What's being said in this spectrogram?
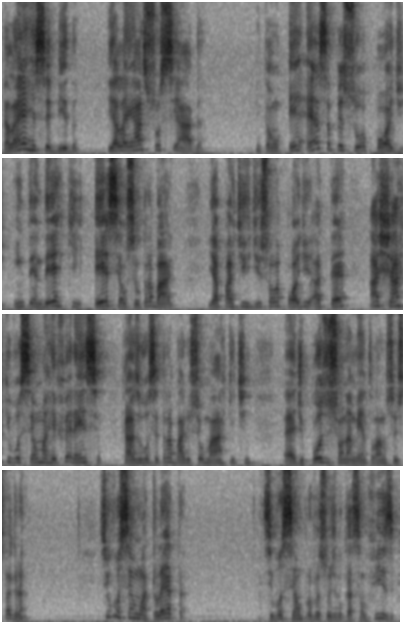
ela é recebida e ela é associada. Então, essa pessoa pode entender que esse é o seu trabalho e a partir disso ela pode até achar que você é uma referência, caso você trabalhe o seu marketing é, de posicionamento lá no seu Instagram. Se você é um atleta, se você é um professor de educação física,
